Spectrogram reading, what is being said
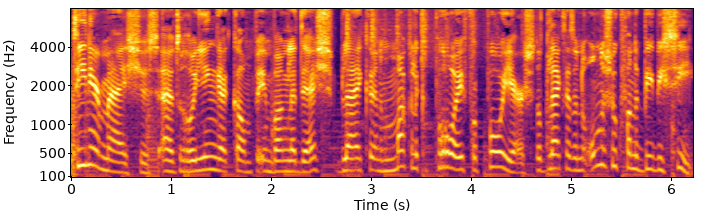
Tienermeisjes uit Rohingya-kampen in Bangladesh... blijken een makkelijke prooi voor pooiers. Dat blijkt uit een onderzoek van de BBC.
